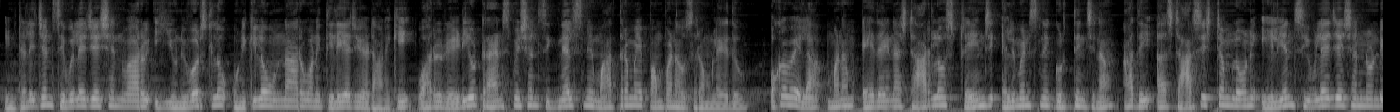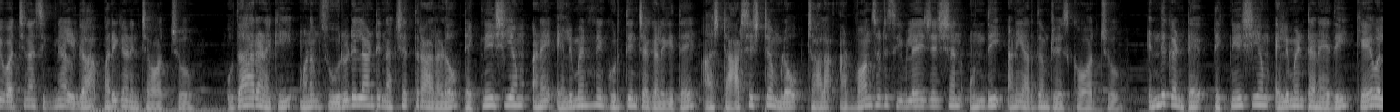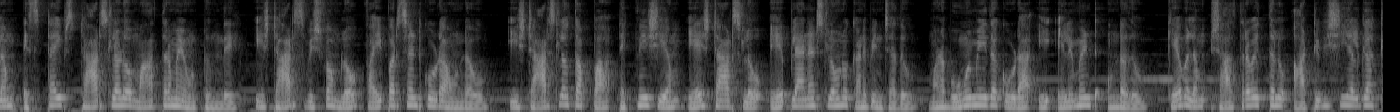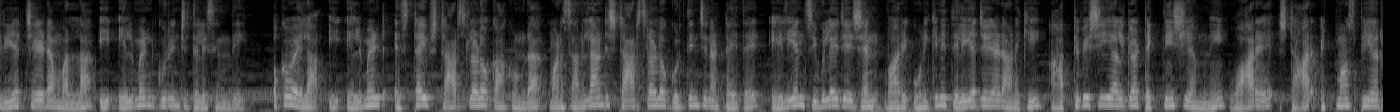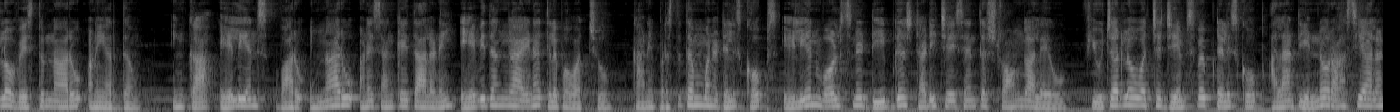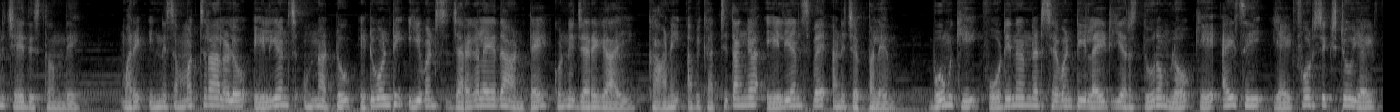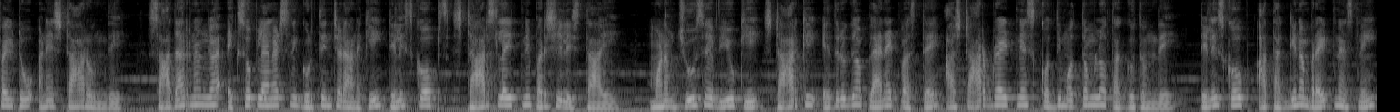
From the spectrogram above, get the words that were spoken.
ఇంటెలిజెంట్ సివిలైజేషన్ వారు ఈ యూనివర్స్లో ఉనికిలో ఉన్నారు అని తెలియజేయడానికి వారు రేడియో ట్రాన్స్మిషన్ సిగ్నల్స్ని మాత్రమే పంపనవసరం లేదు. ఒకవేళ మనం ఏదైనా స్టార్లో స్ట్రేంజ్ ఎలిమెంట్స్ని గుర్తించినా అది ఆ స్టార్ సిస్టంలోని ఏలియన్ సివిలైజేషన్ నుండి వచ్చిన సిగ్నల్గా పరిగణించవచ్చు. ఉదాహరణకి మనం సూర్యుడి లాంటి నక్షత్రాలలో టెక్నీషియం అనే ఎలిమెంట్ని గుర్తించగలిగితే ఆ స్టార్ సిస్టంలో చాలా అడ్వాన్స్డ్ సివిలైజేషన్ ఉంది అని అర్థం చేసుకోవచ్చు. ఎందుకంటే టెక్నీషియం ఎలిమెంట్ అనేది కేవలం ఎస్ టైప్ స్టార్స్లలో మాత్రమే ఉంటుంది. ఈ స్టార్స్ విశ్వంలో ఫైవ్ పర్సెంట్ కూడా ఉండవు. ఈ స్టార్స్లో తప్ప టెక్నీషియం ఏ స్టార్స్లో ఏ ప్లానెట్స్లోనూ కనిపించదు. మన భూమి మీద కూడా ఈ ఎలిమెంట్ ఉండదు. కేవలం శాస్త్రవేత్తలు ఆర్టిఫిషియల్గా క్రియేట్ చేయడం వల్ల ఈ ఎలిమెంట్ గురించి తెలిసింది. ఒకవేళ ఈ ఎలిమెంట్ ఎస్ టైప్ స్టార్స్లలో కాకుండా మన సన్ లాంటి స్టార్స్లలో గుర్తించినట్టయితే ఏలియన్ సివిలైజేషన్ వారి ఉనికిని తెలియజేయడానికి ఆర్టిఫిషియల్గా టెక్నీషియంని వారే స్టార్ అట్మాస్ఫియర్లో వేస్తున్నారు అని అర్థం. ఇంకా ఏలియన్స్ వారు ఉన్నారు అనే సంకేతాలని ఏ విధంగా అయినా తెలుపవచ్చు. కానీ ప్రస్తుతం మన టెలిస్కోప్స్ ఏలియన్ వరల్డ్స్ని డీప్గా స్టడీ చేసేంత స్ట్రాంగ్గా లేవు. ఫ్యూచర్లో వచ్చే జేమ్స్ వెబ్ టెలిస్కోప్ అలాంటి ఎన్నో రహస్యాలను ఛేదిస్తుంది. మరి ఇన్ని సంవత్సరాలలో ఏలియన్స్ ఉన్నట్టు ఎటువంటి ఈవెంట్స్ జరగలేదా అంటే కొన్ని జరిగాయి. కానీ అవి ఖచ్చితంగా ఏలియన్స్వే అని చెప్పలేం. భూమికి fourteen hundred seventy light years దూరంలో KIC eight four six two eight five two అనే స్టార్ ఉంది. సాధారణంగా ఎక్సోప్లానెట్స్ని గుర్తించడానికి టెలిస్కోప్స్ స్టార్స్ లైట్ని పరిశీలిస్తాయి. మనం చూసే వ్యూకి స్టార్కి ఎదురుగా ప్లానెట్ వస్తే ఆ స్టార్ బ్రైట్నెస్ కొద్ది మొత్తంలో తగ్గుతుంది. టెలిస్కోప్ ఆ తగ్గిన బ్రైట్నెస్ని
